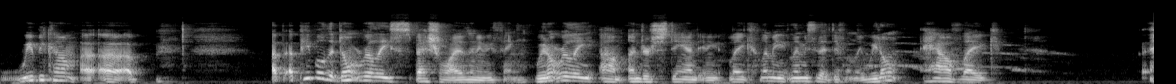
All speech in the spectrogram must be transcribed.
we become a, a, a, people that don't really specialize in anything. We don't really um, understand any. Like, let me let me say that differently. We don't have like.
